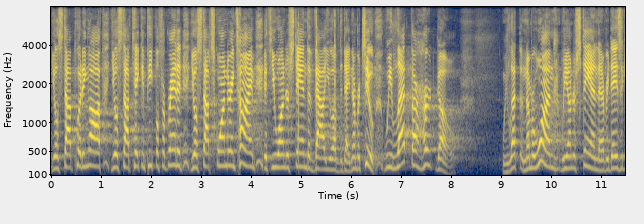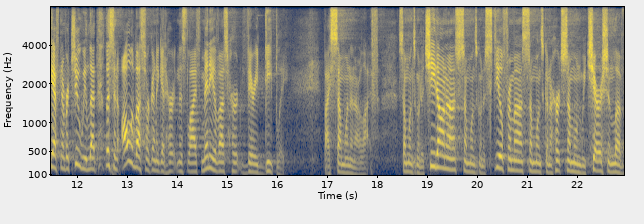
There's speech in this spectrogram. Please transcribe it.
You'll stop putting off. You'll stop taking people for granted. You'll stop squandering time if you understand the value of the day. Number two, we let the hurt go. We let the, number one, we understand that every day is a gift. Number two, we let, listen, all of us are going to get hurt in this life. Many of us hurt very deeply by someone in our life. Someone's going to cheat on us, someone's going to steal from us, someone's going to hurt someone we cherish and love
